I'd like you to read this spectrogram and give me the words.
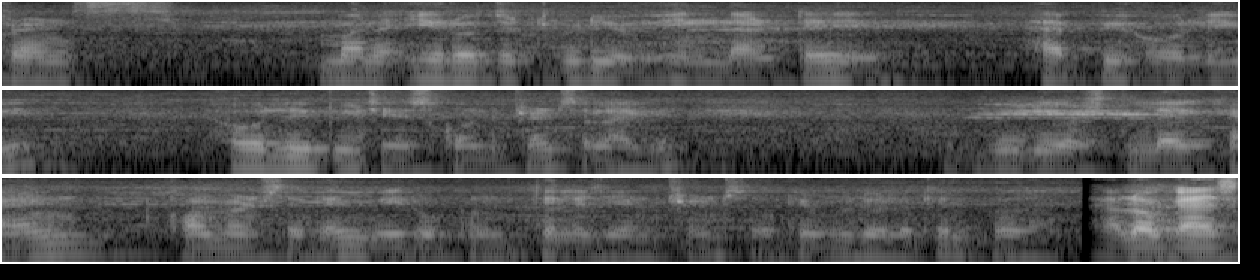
ఫ్రెండ్స్ మన ఈరోజు వీడియో ఏంటంటే హ్యాపీ హోలీ హోలీ బీట్ చేసుకోండి ఫ్రెండ్స్ అలాగే వీడియోస్ లైక్ అండ్ కామెంట్స్ అయితే మీరు తెలియజేయండి ఫ్రెండ్స్ ఓకే వీడియోలోకి వెళ్ళిపోదాం. హలో గ్యాస్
